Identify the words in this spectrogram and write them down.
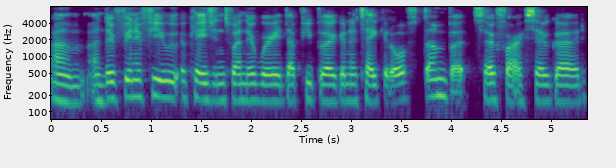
Um, and there have been a few occasions when they're worried that people are going to take it off them, but so far, so good.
